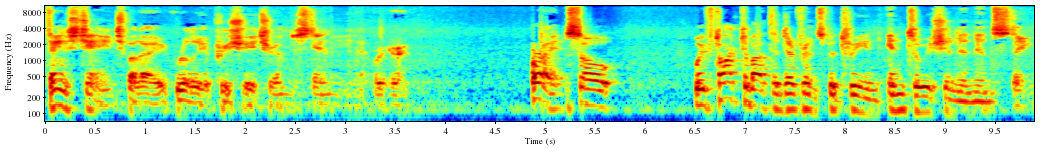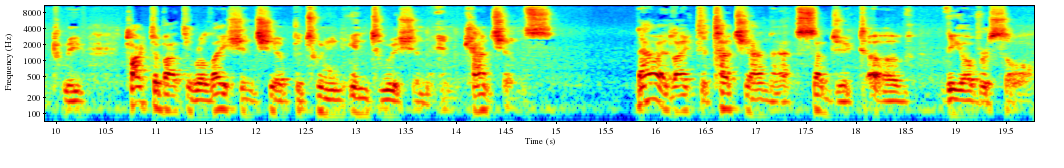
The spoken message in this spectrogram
things change, but I really appreciate your understanding in that regard. All right, so we've talked about the difference between intuition and instinct. We've talked about the relationship between intuition and conscience. Now I'd like to touch on that subject of the oversoul.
